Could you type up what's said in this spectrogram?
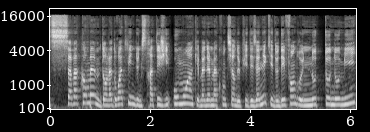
ça va quand même dans la droite ligne d'une stratégie au moins qu'Emmanuel Macron tient depuis des années, qui est de défendre une autonomie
